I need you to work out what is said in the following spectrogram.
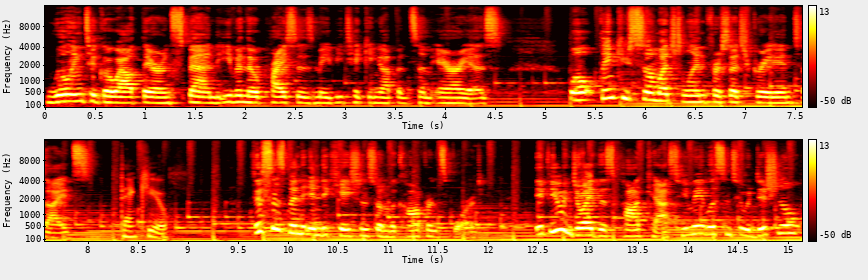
willing to go out there and spend, even though prices may be ticking up in some areas. Well, thank you so much, Lynn, for such great insights. Thank you. This has been Indications from the Conference Board. If you enjoyed this podcast, you may listen to additional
